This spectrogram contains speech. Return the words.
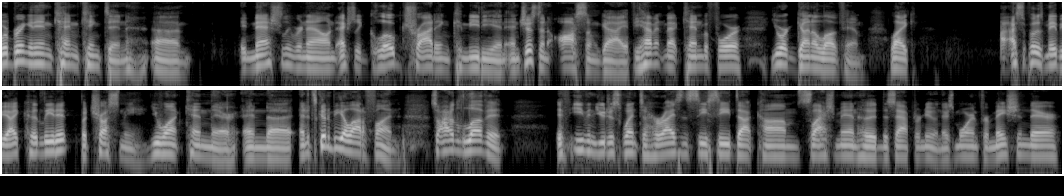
we're bringing in Ken Kington. Uh, a nationally renowned, actually globe-trotting comedian and just an awesome guy. If you haven't met Ken before, you're gonna love him. Like, I suppose maybe I could lead it, but trust me, you want Ken there, and uh, and it's gonna be a lot of fun. So I would love it if even you just went to horizoncc.com/manhood this afternoon. There's more information there.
